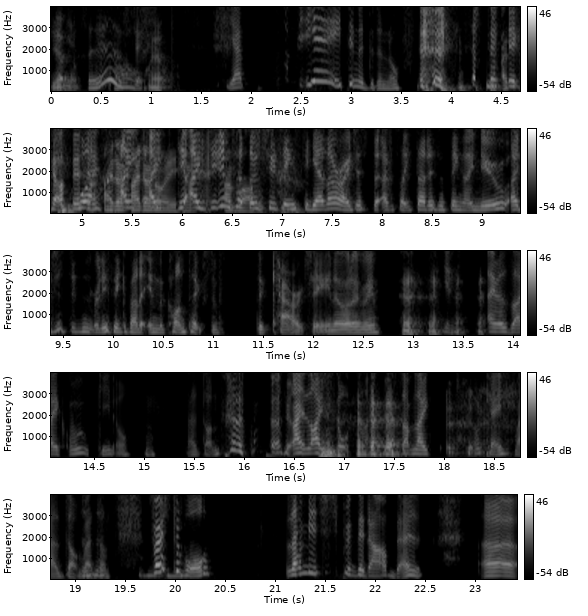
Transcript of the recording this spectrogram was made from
Yep. Yes, it is. Oh. Yep. Yep. Yay, Tina didn't know. there you go. Well, I don't- I don't know di- I didn't I'm put those two things together. I just, I was like, that is a thing I knew. I just didn't really think about it in the context of the character. You know what I mean? yeah. I was like, ooh, Kino. hmm, Well done. I like notes like this. I'm like, okay, well done, well Mhm. done. First of all, let me just put it out there. Uh,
